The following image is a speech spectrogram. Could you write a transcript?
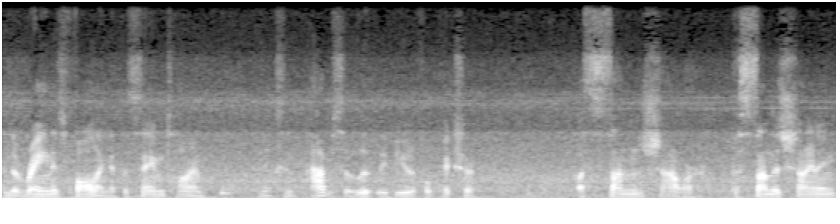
and the rain is falling at the same time. It makes an absolutely beautiful picture. A sun shower. The sun is shining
